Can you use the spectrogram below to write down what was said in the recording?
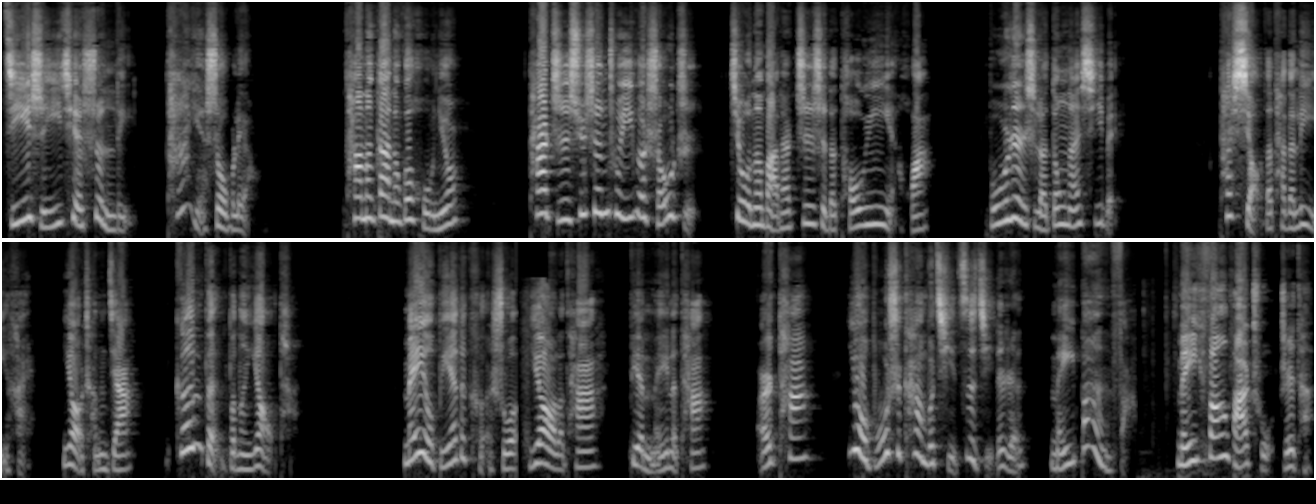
即使一切顺利，他也受不了。他能干得过虎妞？他只需伸出一个手指，就能把他支使的头晕眼花，不认识了东南西北。他晓得他的厉害，要成家根本不能要他，没有别的可说，要了他便没了他，而他又不是看不起自己的人，没办法，没方法处置他。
